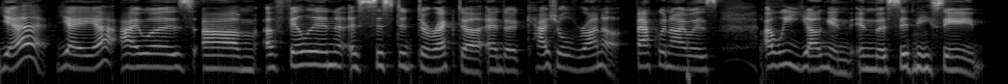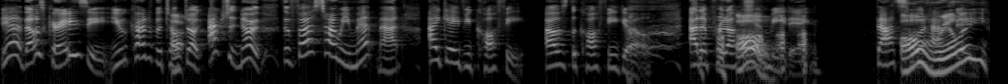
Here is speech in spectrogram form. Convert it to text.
Yeah, yeah, yeah, yeah. I was um, a fill-in assistant director and a casual runner back when I was a wee youngin in the Sydney scene. Yeah, that was crazy. You were kind of the top Uh, dog. Actually, no. The first time we met, Matt, I gave you coffee. I was the coffee girl at a production Oh. meeting. That's Oh, what really?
